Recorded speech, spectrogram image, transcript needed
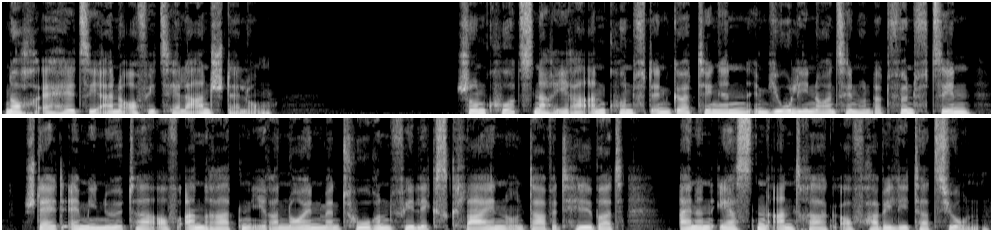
noch erhält sie eine offizielle Anstellung. Schon kurz nach ihrer Ankunft in Göttingen im Juli 1915 stellt Emmy Noether auf Anraten ihrer neuen Mentoren Felix Klein und David Hilbert einen ersten Antrag auf Habilitation.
